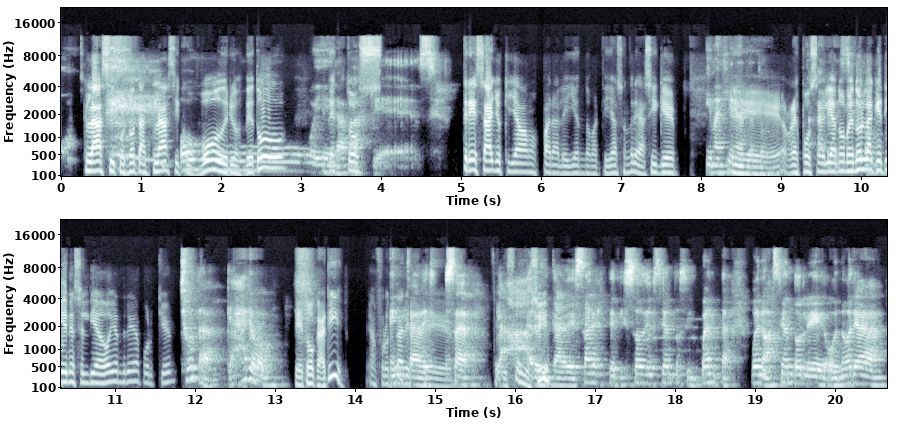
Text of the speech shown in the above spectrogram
clásicos, no tan clásicos, bodrios, de todo, de estos tres años que ya vamos para Leyendo a Martillazo, Andrea. Así que Imagínate eh, responsabilidad no menor la que tienes el día de hoy, Andrea, porque Chuta, claro. te toca a ti afrontar este, Encabezar, este claro, sí. encabezar este episodio 150. Bueno, haciéndole honor a,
